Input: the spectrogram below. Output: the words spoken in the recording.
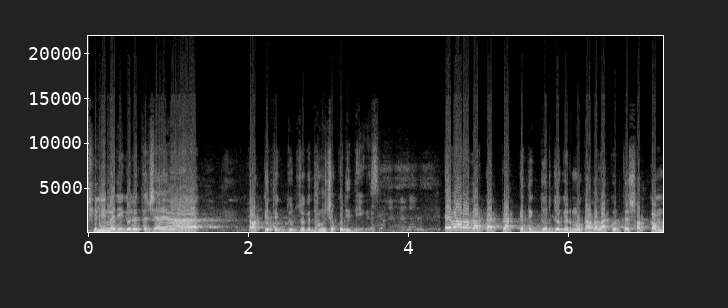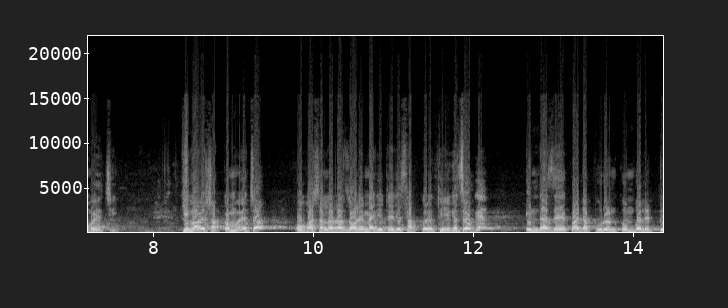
শিলি মারি গেলে তো সে আহ, প্রাকৃতিক দুর্যোগে ধ্বংস করে দিয়ে গেছে। এবার আবার প্রাকৃতিক দুর্যোগের মোকাবেলা করতে সক্ষম হয়েছি। কীভাবে সক্ষম হয়েছ? ওপাশালারা জড়ে মারি টাইরে সাফ করে থুয়ে গেছে ওকে। ইন্দাজে কয়টা পুরন কম্বল, একটু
